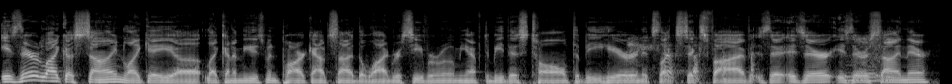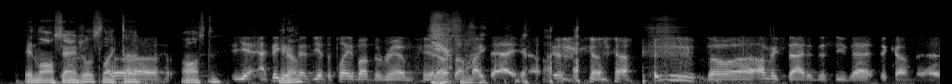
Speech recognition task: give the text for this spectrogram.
is there like a sign, like a uh, like an amusement park outside the wide receiver room? You have to be this tall to be here, and it's like six five. Is there is there is there a sign there in Los Angeles like that, Uh, Austin? Yeah, I think You it know? says you have to play above the rim, you know, something like that. You know? so uh, I'm excited to see that to come. Uh,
